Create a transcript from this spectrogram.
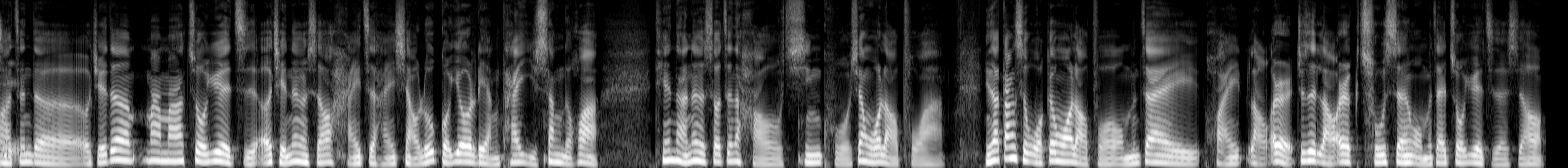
哇，真的，我觉得妈妈坐月子，而且那个时候孩子还小，如果又有两胎以上的话。天哪，那个时候真的好辛苦。像我老婆啊，你知道当时我跟我老婆我们在怀老二，就是老二出生，我们在坐月子的时候，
